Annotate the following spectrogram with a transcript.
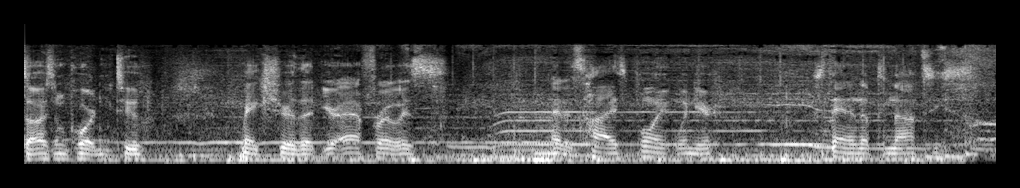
It's always important to make sure that your afro is at its highest point when you're standing up to Nazis.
